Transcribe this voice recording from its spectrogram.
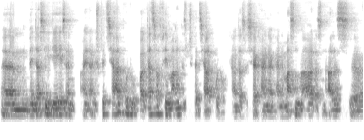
ähm, wenn das die Idee ist, ein, ein, ein Spezialprodukt, weil das, was wir machen, ist ein Spezialprodukt. Ja, das ist ja keine, keine Massenware, das sind alles äh,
